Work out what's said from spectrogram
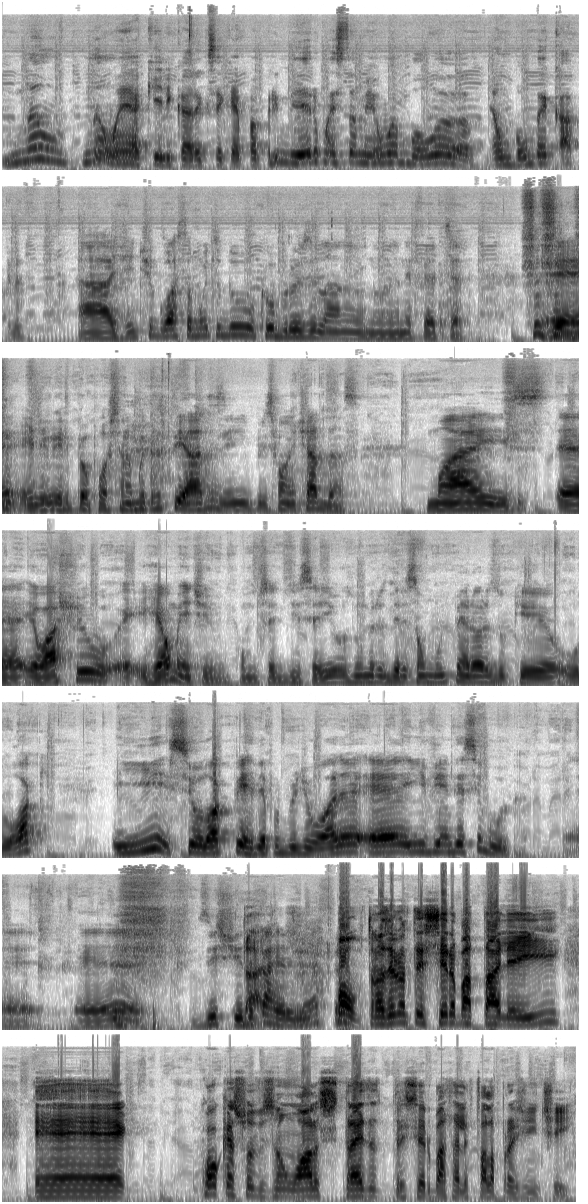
Não, não é aquele cara que você quer para primeiro, mas também é uma boa, é um bom backup, né? A gente gosta muito do que o Bruce lá no, no NFL, etc. É, ele, ele proporciona muitas piadas e principalmente a dança. Mas é, eu acho, é, realmente, como você disse aí, os números dele são muito melhores do que o Locke. E se o Locke perder pro Bridgewater, é ir vender seguro. É, é desistir da carreira NFL. Bom, trazendo a terceira batalha aí, é... qual que é a sua visão, Wallace? Traz a terceira batalha e fala pra gente aí.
